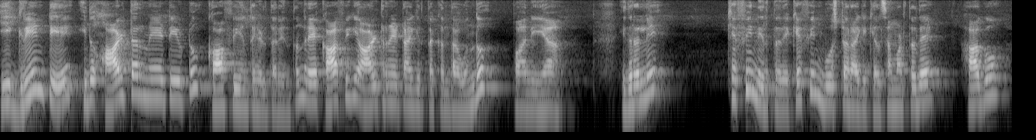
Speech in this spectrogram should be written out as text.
ಈ ಗ್ರೀನ್ ಟೀ ಇದು ಆಲ್ಟರ್ನೇಟಿವ್ ಟು ಕಾಫಿ ಅಂತ ಹೇಳ್ತಾರೆ ಅಂತಂದರೆ ಕಾಫಿಗೆ ಆಲ್ಟರ್ನೇಟ್ ಆಗಿರ್ತಕ್ಕಂಥ ಒಂದು ಪಾನೀಯ. ಇದರಲ್ಲಿ ಕೆಫಿನ್ ಇರ್ತದೆ ಕೆಫಿನ್ ಬೂಸ್ಟರ್ ಆಗಿ ಕೆಲಸ ಮಾಡ್ತದೆ. ಹಾಗೂ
